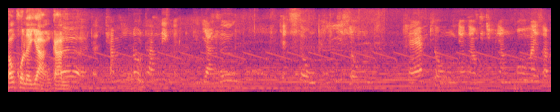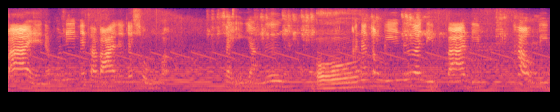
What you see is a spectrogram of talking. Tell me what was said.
ต้องคนละอย่างกัน เออแต่ทำโน่นทำนี่ก็อีกอย่างหนึ่งจะส่งผีส่งแถมส่งยังไงยังโอ้ไม่สบาย แต่คนนี้ไม่สบายเลยจะส่งก็ ใส่อีกอย่างหนึ่งอ๋ออันนั้นต้องมีเนื้อดิบปลาดิบข้าวดิบ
